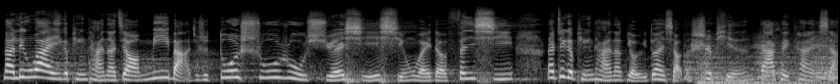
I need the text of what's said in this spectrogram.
那另外一个平台呢，叫 MIBA，就是多输入学习行为的分析。那这个平台呢，有一段小的视频，大家可以看一下。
